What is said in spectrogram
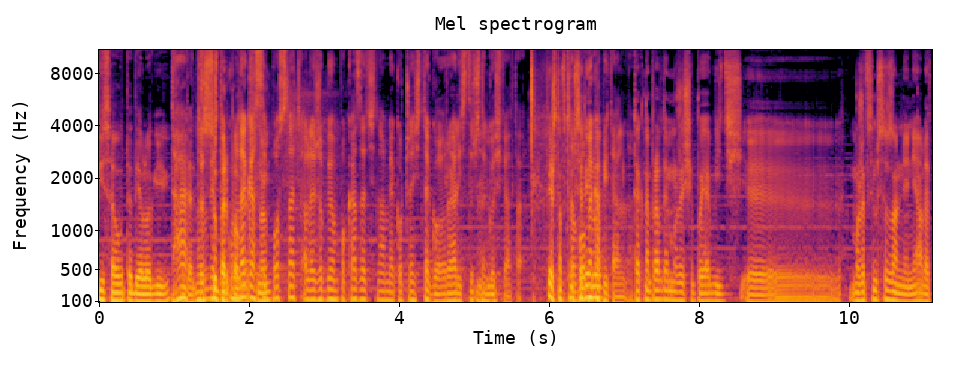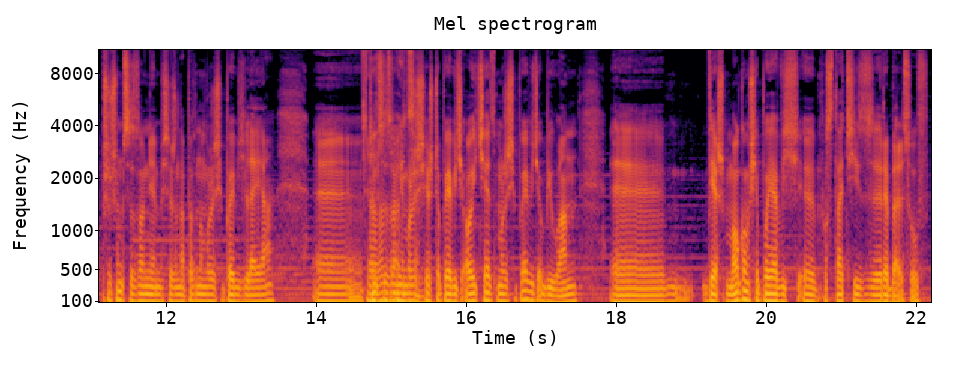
pisał te dialogi. Tak, ten, to no, jest super pomysł. legacy no. postać, ale żeby ją pokazać nam jako część tego realistycznego mhm. świata. Wiesz, no w tym to serialu kapitalne. tak naprawdę może się pojawić, yy, może w tym sezonie nie, ale w przyszłym sezonie myślę, że na pewno może się pojawić Leia. Yy, w tym sezonie może się jeszcze pojawić ojciec, może się pojawić Obi-Wan. Yy, wiesz, mogą się pojawić yy, postaci z Rebelsów,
